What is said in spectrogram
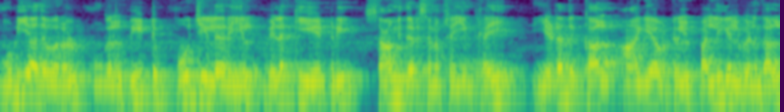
முடியாதவர்கள் உங்கள் வீட்டு பூஜையிலறையில் விளக்கு ஏற்றி சாமி தரிசனம் செய்யும் கை இடது கால் ஆகியவற்றில் பள்ளிகள் விழுந்தால்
